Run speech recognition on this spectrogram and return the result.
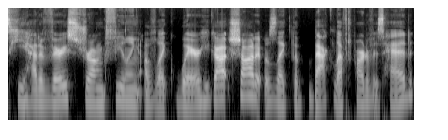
He had a very strong feeling of like where he got shot. It was like the back left part of his head.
